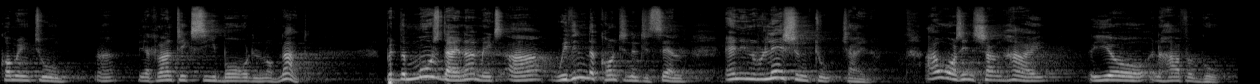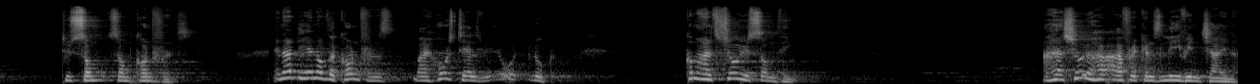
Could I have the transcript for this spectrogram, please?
coming to uh, the Atlantic seaboard and all of that. But the most dynamics are within the continent itself and in relation to China. I was in Shanghai a year and a half ago to some, some conference. And at the end of the conference, my host tells me, oh, look, come, I'll show you something. I'll show you how Africans live in China.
